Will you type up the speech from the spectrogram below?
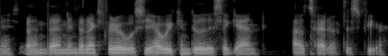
Okay, and then in the next video, we'll see how we can do this again outside of the sphere.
